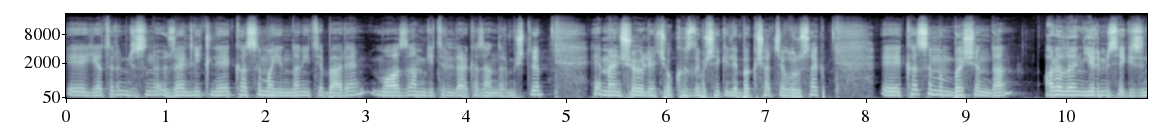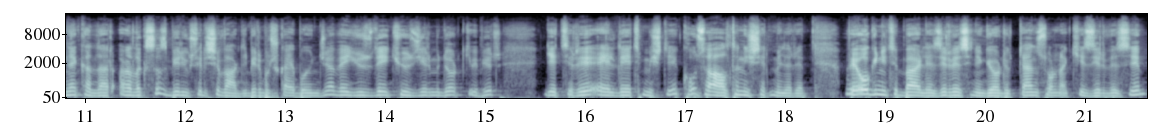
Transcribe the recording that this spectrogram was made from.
e, yatırımcısına özellikle Kasım ayından itibaren muazzam getiriler kazandırmıştı. Hemen şöyle çok hızlı bir şekilde bakış atacak olursak e, Kasım'ın başından Aralığın 28'ine kadar aralıksız bir yükselişi vardı bir buçuk ay boyunca ve %224 gibi bir getiri elde etmişti Koza Altın işletmeleri. Ve o gün itibariyle zirvesini gördükten sonraki zirvesi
